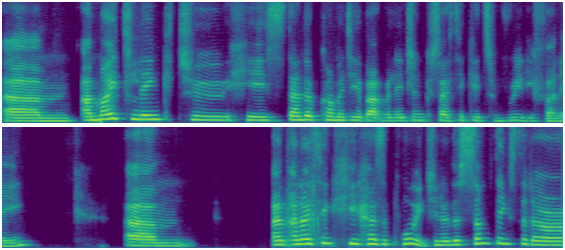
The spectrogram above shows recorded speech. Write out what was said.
Um, I might link to his stand-up comedy about religion because I think it's really funny. Um, and and I think he has a point. You know, there's some things that are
